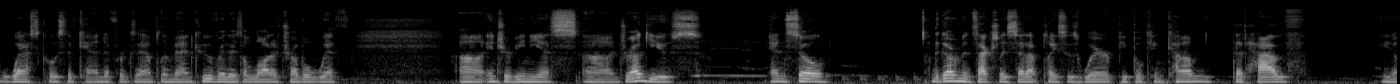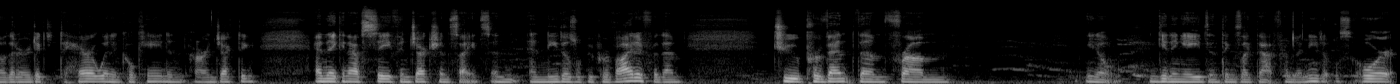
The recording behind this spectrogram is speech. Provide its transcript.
west coast of Canada, for example, in Vancouver, there's a lot of trouble with uh, intravenous uh, drug use, and so the government's actually set up places where people can come that have you know that are addicted to heroin and cocaine and are injecting and they can have safe injection sites and and needles will be provided for them to prevent them from you know getting aids and things like that from the needles. Or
